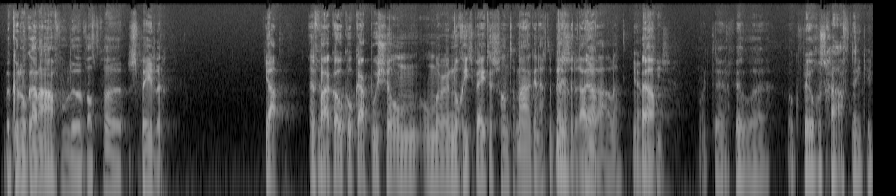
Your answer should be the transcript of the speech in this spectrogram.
We kunnen elkaar aanvoelen wat we spelen. Ja. En vaak ook elkaar pushen om, om er nog iets beters van te maken. En echt het beste Ja. eruit Ja. te halen. Ja, Ja. precies. Wordt eh, veel, eh, ook veel geschaafd, denk ik.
